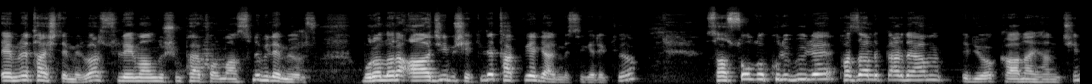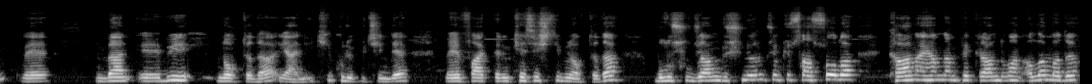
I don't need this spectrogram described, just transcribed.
Emre Taşdemir var. Süleyman Luş'un performansını bilemiyoruz. Buralara acil bir şekilde takviye gelmesi gerekiyor. Sassuolo kulübüyle pazarlıklar devam ediyor Kaan Ayhan için ve ben e, bir noktada yani iki kulüp içinde menfaatlerin kesiştiği bir noktada buluşulacağını düşünüyorum. Çünkü Sassuolo Kaan Ayhan'dan pek randıman alamadı.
